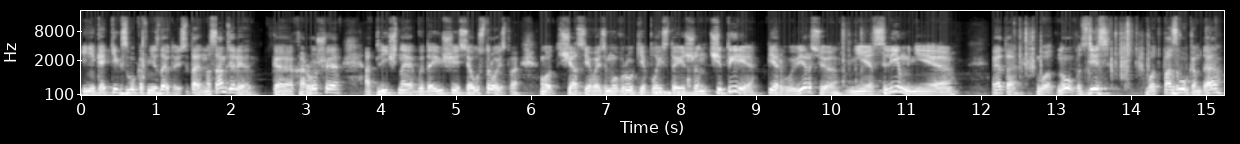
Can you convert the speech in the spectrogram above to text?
и никаких звуков не издает. То есть это на самом деле хорошее, отличное, выдающееся устройство. Вот, сейчас я возьму в руки PlayStation 4, первую версию, не Slim, не это, вот, ну, вот здесь, вот по звукам, да,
